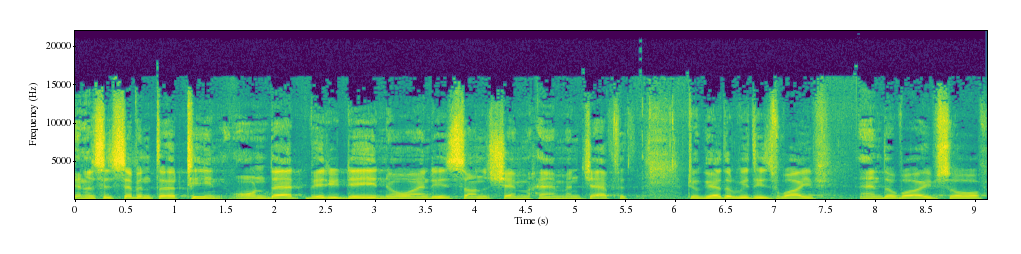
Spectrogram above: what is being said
Genesis 7:13 On that very day Noah and his sons Shem, Ham and Japheth together with his wife and the wives of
